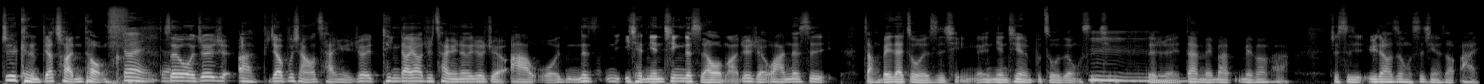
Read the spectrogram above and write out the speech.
就是可能比较传统，对，对所以我就会觉得啊，比较不想要参与，就会听到要去参与那个，就觉得啊，我那你以前年轻的时候嘛，就觉得哇，那是长辈在做的事情，年轻人不做这种事情，嗯、对对对，但没办没办法，就是遇到这种事情的时候，哎，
